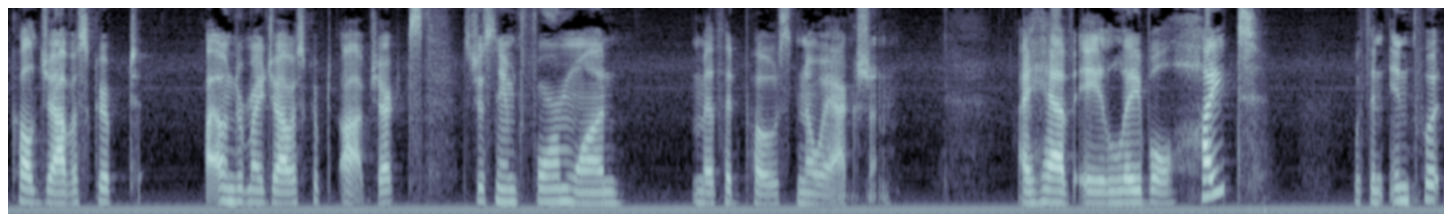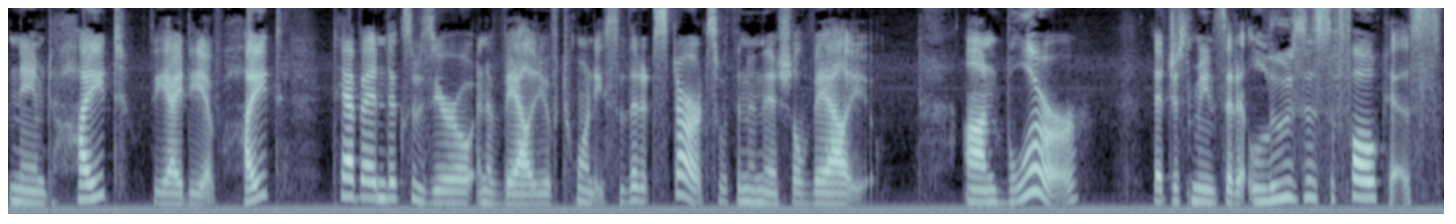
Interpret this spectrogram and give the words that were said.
called JavaScript uh, under my JavaScript objects. It's just named form 1 method post no action. I have a label height with an input named height the ID of height tab index of 0, and a value of 20, so that it starts with an initial value. On blur, that just means that it loses the focus.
